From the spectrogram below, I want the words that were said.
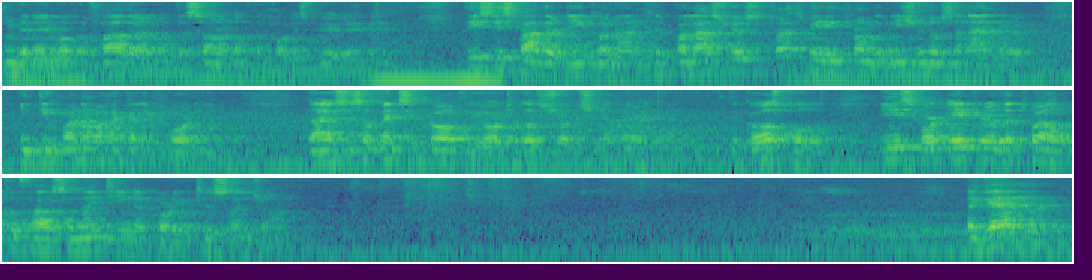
In the name of the Father, and of the Son, and of the Holy Spirit, amen. This is Father Deacon Angel Palacios, transmitting from the Mission of San Andrew in Tijuana, Baja California, Diocese of Mexico of the Orthodox Church in America. The Gospel is for April the 12th, 2019, according to St. John. Again,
